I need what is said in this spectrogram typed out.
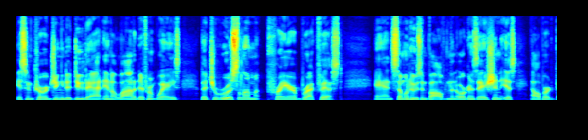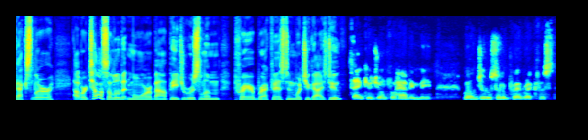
is encouraging you to do that in a lot of different ways. The Jerusalem Prayer Breakfast. And someone who's involved in an organization is Albert Veksler. Albert, tell us a little bit more about the Jerusalem Prayer Breakfast and what you guys do. Thank you, John, for having me. Well, Jerusalem Prayer Breakfast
